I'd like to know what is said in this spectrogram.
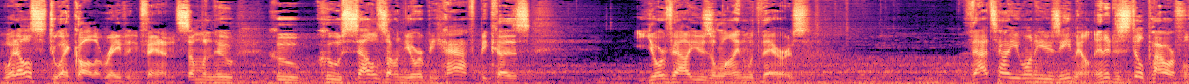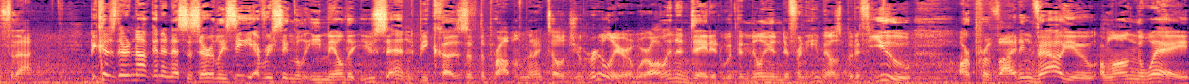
what else do I call a raving fan? Someone who who who sells on your behalf because your values align with theirs. That's how you want to use email, and it is still powerful for that because they're not going to necessarily see every single email that you send because of the problem that I told you earlier. We're all inundated with a million different emails. But if you are providing value along the way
